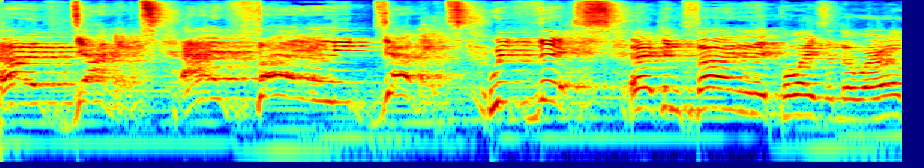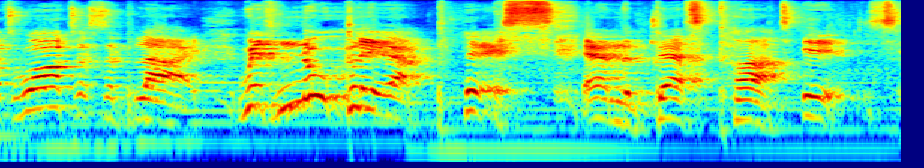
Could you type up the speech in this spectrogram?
I've done it! I've finally done it! With this, I can finally poison the world's water supply with nuclear piss. And the best part is,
